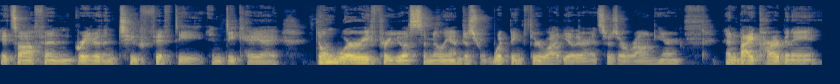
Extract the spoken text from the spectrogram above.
It's often greater than 250 in DKA. Don't worry for USMLE. I'm just whipping through why the other answers are wrong here. And bicarbonate,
